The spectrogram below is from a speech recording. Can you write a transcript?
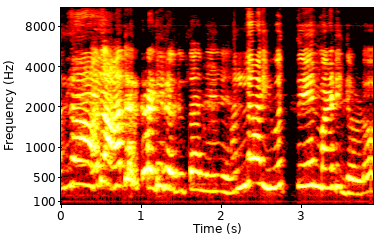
ಅಲ್ಲ ಅದು ಆಧಾರ್ ಕಾರ್ಡ್ ಇರೋದು ತಾನೇ. ಅಲ್ಲ ಇವತ್ತೇನ್ ಮಾಡಿದವಳು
